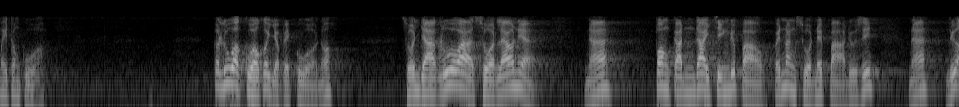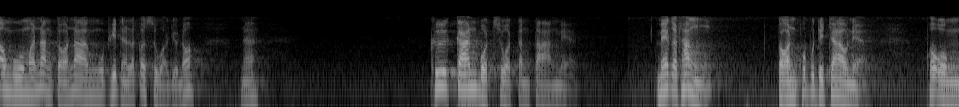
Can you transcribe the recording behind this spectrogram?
ไม่ต้องกลัว ก็รู้ว่ากลัวก็อย่าไปกลัวเนาะส่วนอยากรู้ว่าสวดแล้วเนี่ยนะ ป้องกันได้จริงหรือเปล่า ไปนั่งสวดในป่าดูสินะหรือเอางูมานั่งต่อหน้างูพิษนะแล้วก็สวดอยู่เนาะนะคือการบทสวดต่างๆเนี่ยแม้กระทั่งตอนพระพุทธเจ้าเนี่ยพระองค์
